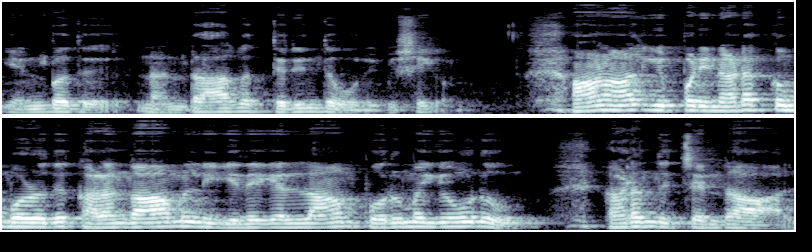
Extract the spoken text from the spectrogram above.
என்பது நன்றாக தெரிந்த ஒரு விஷயம். ஆனால் இப்படி நடக்கும் பொழுது கலங்காமல் நீ இதையெல்லாம் பொறுமையோடும் கடந்து சென்றால்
